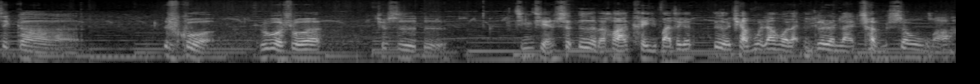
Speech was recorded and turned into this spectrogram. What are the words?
这个如果如果说就是金钱是恶的话，可以把这个恶全部让我来一个人来承受吗？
